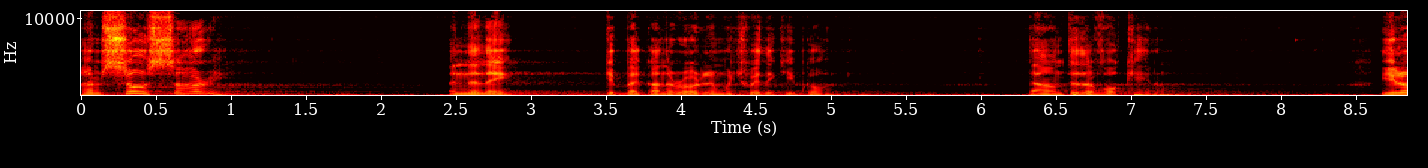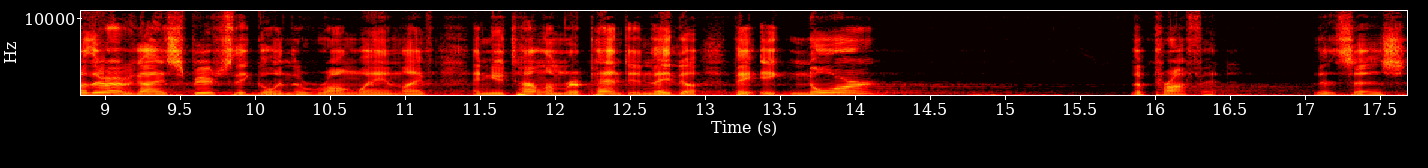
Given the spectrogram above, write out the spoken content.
I'm so sorry. And then they get back on the road, and which way they keep going? Down to the volcano. You know, there are guys spiritually going the wrong way in life, and you tell them repent, and they do, they ignore the prophet that says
